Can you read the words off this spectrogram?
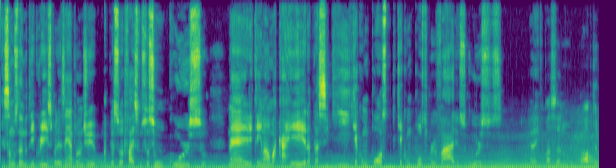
que são os nano degrees, por exemplo, onde a pessoa faz como se fosse um curso, né? Ele tem lá uma carreira para seguir, que é composto, que é composto por vários cursos. Peraí, tô passando um helicóptero.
